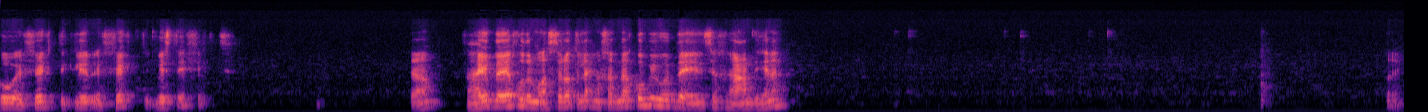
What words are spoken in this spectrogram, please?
جو effect clear effect paste effect تمام؟ فهيبدأ ياخد المؤثرات اللي إحنا خدناها copy ويبدأ ينسخها عندي هنا. طيب.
